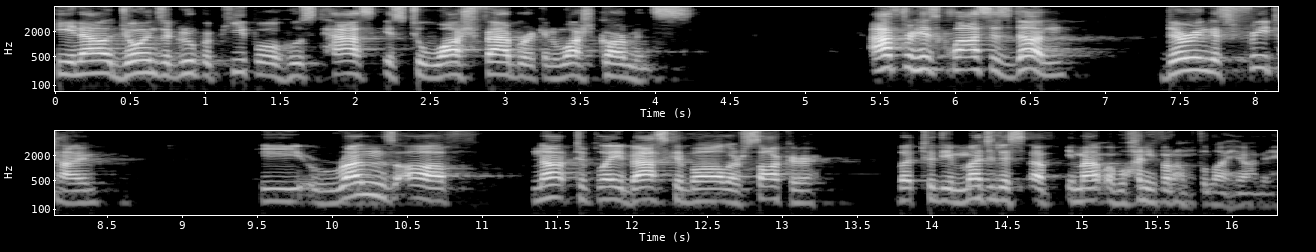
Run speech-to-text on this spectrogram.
he now joins a group of people whose task is to wash fabric and wash garments. After his class is done, during his free time, he runs off not to play basketball or soccer, but to the majlis of Imam Abu Hanifa rahmatullahi alayh.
